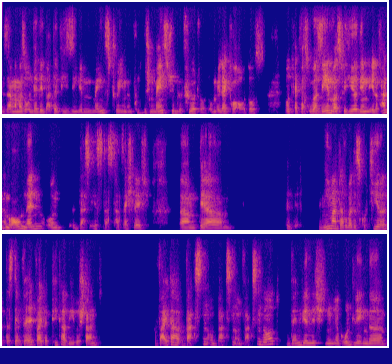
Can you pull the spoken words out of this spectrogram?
sagen wir mal so in der Debatte, wie sie im Mainstream, im politischen Mainstream geführt wird, um Elektroautos, wird etwas übersehen, was wir hier den Elefant im Raum nennen. Und das ist das tatsächlich. Ähm, der, äh, niemand darüber diskutiert, dass der weltweite Pkw-Bestand weiter wachsen und wachsen und wachsen wird, wenn wir nicht eine grundlegende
